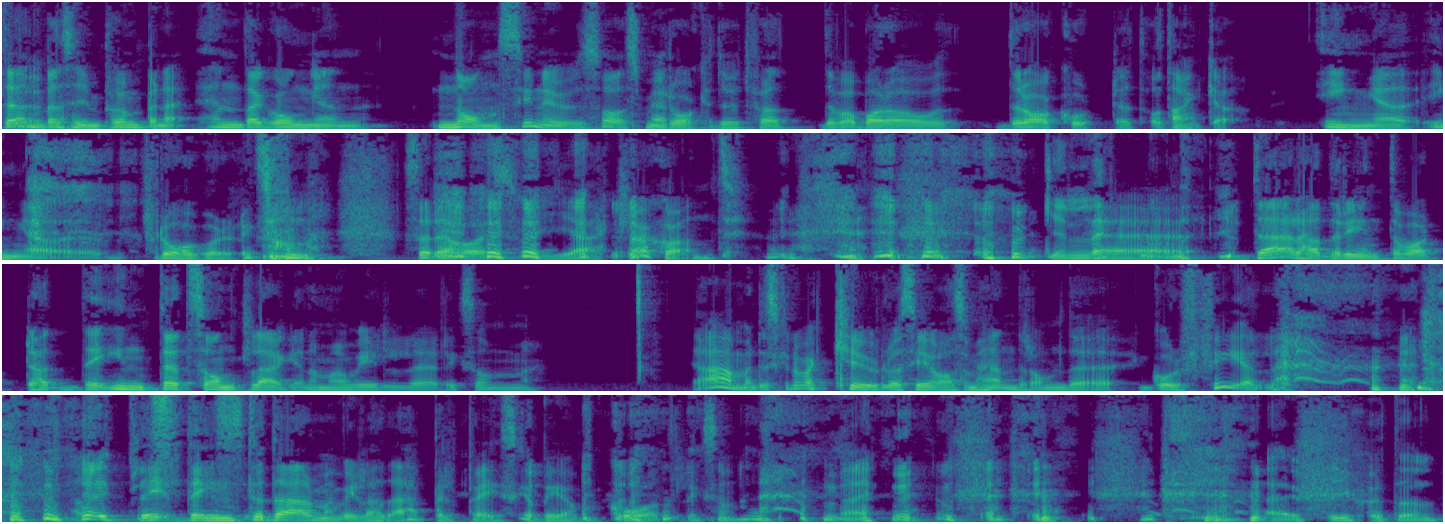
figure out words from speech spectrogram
Den bensinpumpen är enda gången någonsin i USA som jag råkat ut för att det var bara att dra kortet och tanka. Inga, inga frågor liksom. Så det var ju så jäkla skönt. Vilken lättnad. Eh, där hade det inte varit, det- det är inte ett sånt läge när man vill eh, liksom, ja men det skulle vara kul att se vad som händer om det går fel. Nej, Det, det är inte där man vill att Apple Pay ska be om kod liksom. Nej. Nej, fy sjutton.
